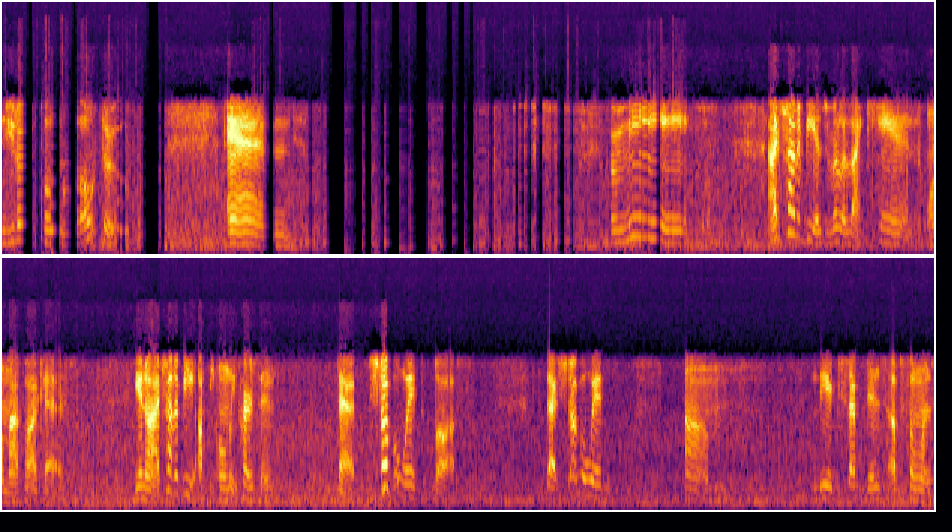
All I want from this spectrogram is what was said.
you don't go through. And for me, I try to be as real as I can on my podcast. You know, I try to be the only person that struggle with loss, that struggle with um, the acceptance of someone's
